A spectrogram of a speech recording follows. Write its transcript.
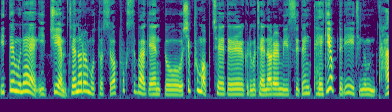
이 때문에 이 GM, 제너럴 모터스와 폭스바겐 또 식품 업체들 그리고 제너럴 밀스 등 대기업들이 지금 다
